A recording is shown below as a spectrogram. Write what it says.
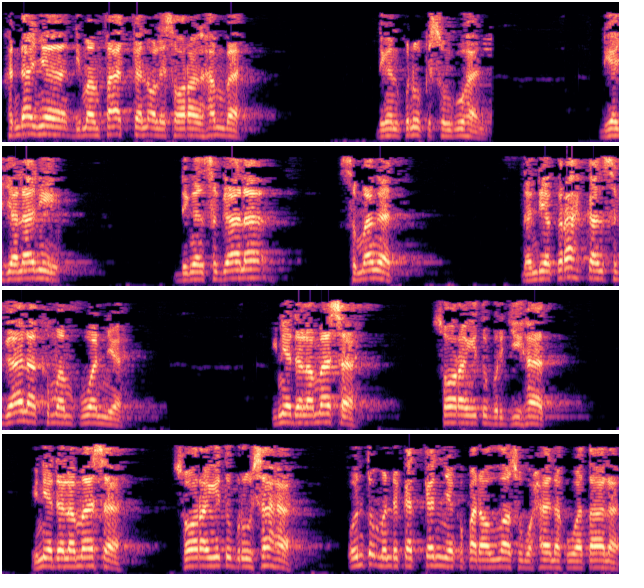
hendaknya dimanfaatkan oleh seorang hamba dengan penuh kesungguhan dia jalani dengan segala semangat dan dia kerahkan segala kemampuannya ini adalah masa seorang itu berjihad. Ini adalah masa seorang itu berusaha untuk mendekatkannya kepada Allah Subhanahu wa taala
